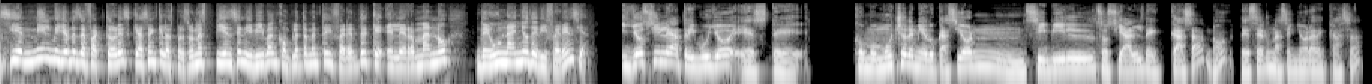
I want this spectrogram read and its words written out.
100 mil millones de factores que hacen que las personas piensen y vivan completamente diferente que el hermano de un año de diferencia. Y yo sí le atribuyo este como mucho de mi educación civil, social de casa, ¿no? De ser una señora de casa,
